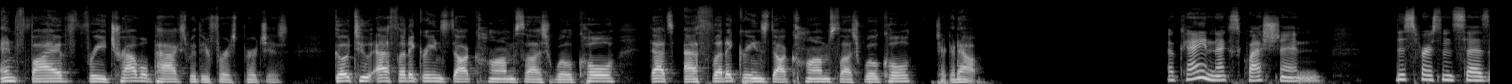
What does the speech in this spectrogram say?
and five free travel packs with your first purchase. Go to athleticgreens.com slash Will Cole. That's athleticgreens.com slash Will Cole. Check it out. Okay, next question. This person says,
